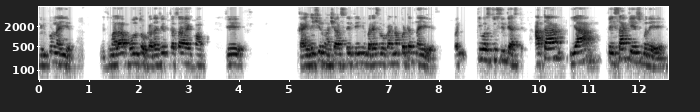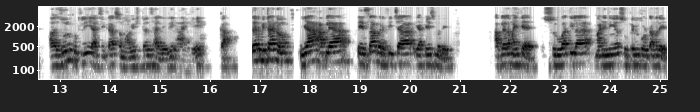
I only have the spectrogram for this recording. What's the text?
बिलकुल नाहीये. मी तुम्हाला बोलतो कदाचित कसं आहे की कायदेशीर भाषा असते ती बऱ्याच लोकांना पटत नाहीये पण ती वस्तुस्थिती असते. आता या पेसा केसमध्ये अजून कुठली याचिका समाविष्ट झालेली आहे का? तर मित्रांनो या आपल्या पेसा भरतीच्या या केसमध्ये आपल्याला माहिती आहे सुरुवातीला माननीय सुप्रीम कोर्टामध्ये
